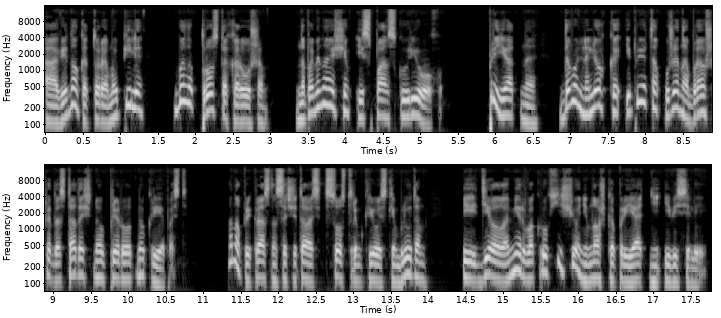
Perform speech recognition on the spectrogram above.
А вино, которое мы пили, было просто хорошим, напоминающим испанскую риоху. Приятное, довольно легкое и при этом уже набравшее достаточную природную крепость. Оно прекрасно сочеталось с острым креольским блюдом и делало мир вокруг еще немножко приятнее и веселей.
